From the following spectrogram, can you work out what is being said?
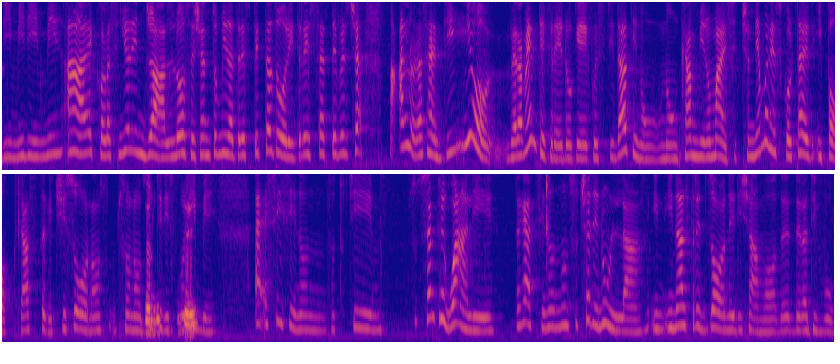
Dimmi, dimmi. Ah, ecco, la signora in giallo, 600.000 telespettatori, 3,7%. Ma allora, senti, io veramente credo che questi dati non, non cambino mai. Se ci andiamo a riascoltare i podcast che ci sono, sono Sempre tutti disponibili. Eh sì, sì, non, sono tutti sono sempre uguali. Ragazzi, non, non succede nulla in, in altre zone, diciamo, de- della TV.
